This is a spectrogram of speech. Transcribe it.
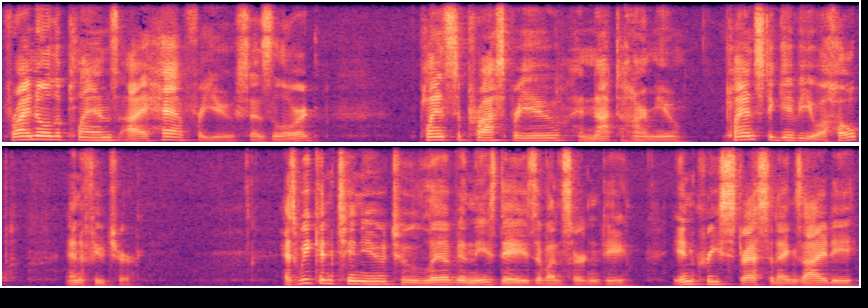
For I know the plans I have for you, says the Lord plans to prosper you and not to harm you, plans to give you a hope and a future. As we continue to live in these days of uncertainty, increased stress and anxiety,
